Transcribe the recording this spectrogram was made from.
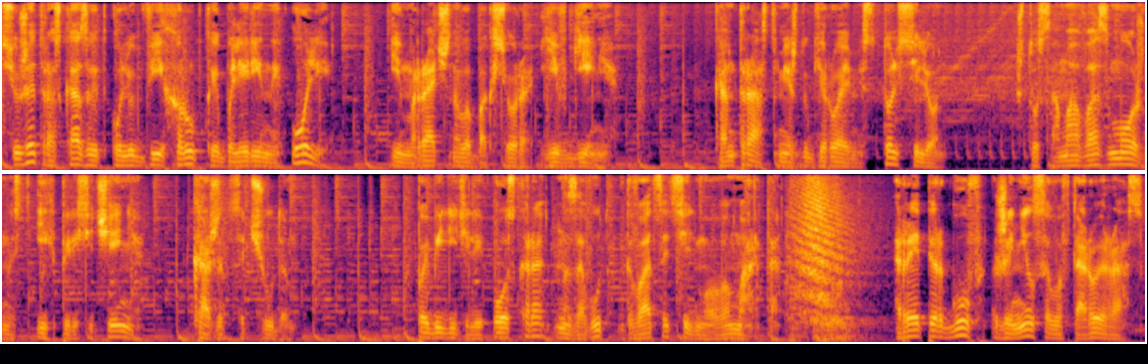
Сюжет рассказывает о любви хрупкой балерины Оли и мрачного боксера Евгения. Контраст между героями столь силен, что сама возможность их пересечения кажется чудом. Победителей Оскара назовут 27 марта. Рэпер Гуф женился во второй раз.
